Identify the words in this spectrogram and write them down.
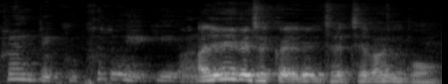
그런데 그 카드 얘기 안. 아 여기 이거 제 거예요 여기 제, 제 방이고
